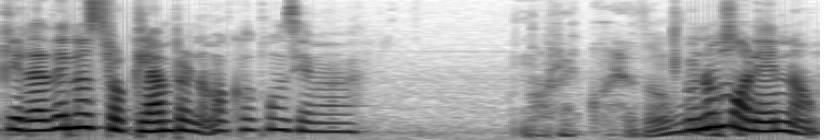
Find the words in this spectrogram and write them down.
Que era de nuestro clan, pero no me acuerdo cómo se llamaba. No recuerdo. Uno o sea, moreno.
